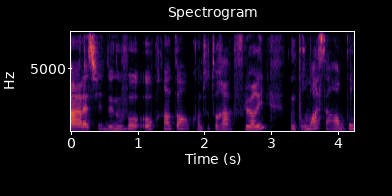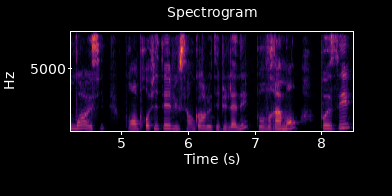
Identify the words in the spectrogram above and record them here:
par la suite de nouveau au printemps quand tout aura fleuri. Donc pour moi, c'est un bon mois aussi pour en profiter vu que c'est encore le début de l'année, pour vraiment poser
